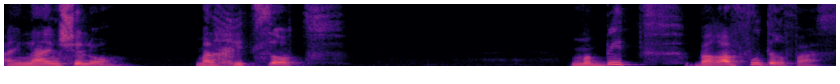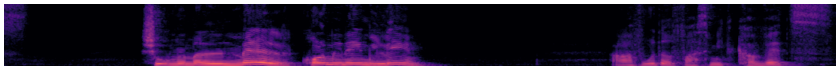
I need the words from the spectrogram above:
העיניים שלו מלחיצות. הוא מביט ברב פוטרפס, שהוא ממלמל כל מיני מילים. הרב פוטרפס מתכווץ,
